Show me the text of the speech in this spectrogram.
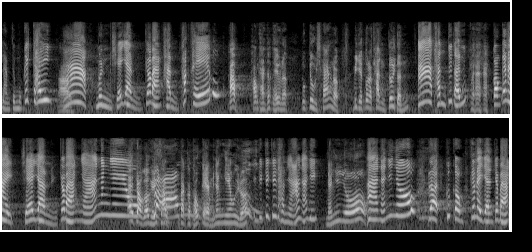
làm từ một cái cây. Rồi. à mình sẽ dành cho bạn thành thất thiếu không không thành thất thiệu nữa. Tôi tươi sáng rồi. Bây giờ tôi là thành tươi tỉnh à thành tươi tỉnh còn cái này sẽ dành cho bạn nhã nhăn nheo. Ê trời ơi nghĩ sao? Ta còn thấu kèm mà nhăn nheo gì nữa. Chứ chứ chứ thành nhã nhã gì? Nhả nhí nhố. À nhã nhí nhố. Rồi cuối cùng cái này dành cho bạn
